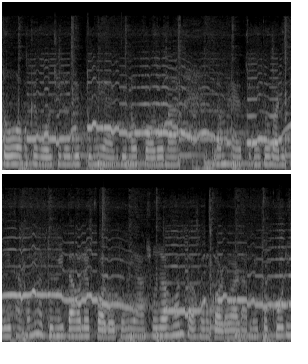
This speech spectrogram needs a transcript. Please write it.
তো আমাকে বলছিল যে, তুমি একদিনও করো না। বললাম হ্যাঁ তুমি তো বাড়িতেই থাকো না, তুমি তাহলে করো, তুমি আসো যখন, তখন করো, আর আমি তো করি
